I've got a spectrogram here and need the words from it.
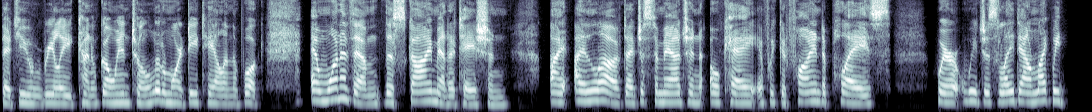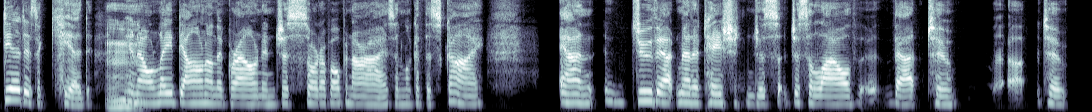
that you really kind of go into a little more detail in the book, and one of them, the sky meditation. I, I loved. I just imagine, okay, if we could find a place where we just lay down like we did as a kid, mm. you know, lay down on the ground and just sort of open our eyes and look at the sky and do that meditation. Just just allow that to uh, to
